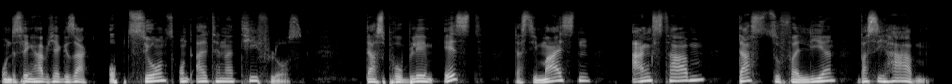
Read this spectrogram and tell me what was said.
und deswegen habe ich ja gesagt, options- und alternativlos. Das Problem ist, dass die meisten Angst haben, das zu verlieren, was sie haben.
